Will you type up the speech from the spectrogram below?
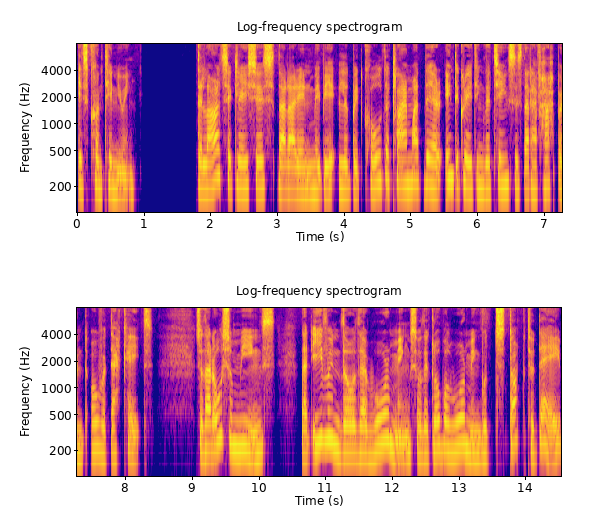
is continuing. The larger glaciers that are in maybe a little bit colder climate, they're integrating the changes that have happened over decades. So that also means that even though the warming, so the global warming would stop today,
